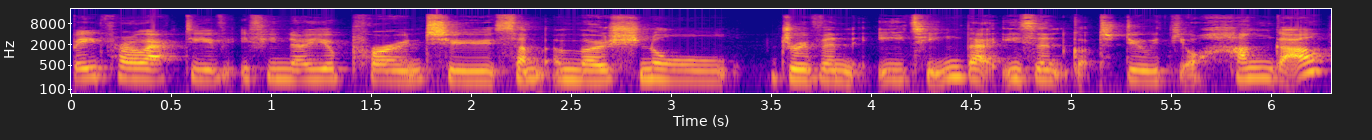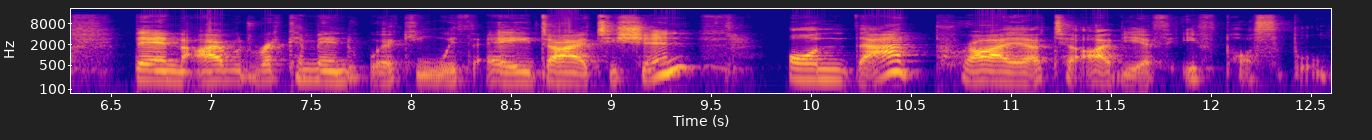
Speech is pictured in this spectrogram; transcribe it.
be proactive if you know you're prone to some emotional driven eating that isn't got to do with your hunger, then I would recommend working with a dietitian on that prior to IVF if possible.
